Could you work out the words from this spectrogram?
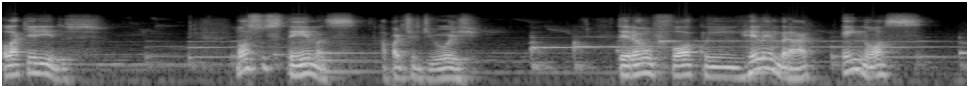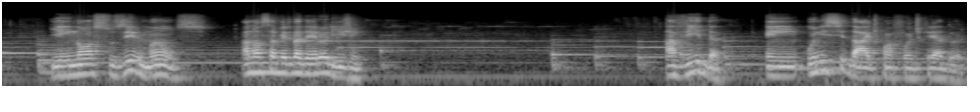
Olá, queridos. Nossos temas, a partir de hoje, terão o foco em relembrar em nós e em nossos irmãos a nossa verdadeira origem. A vida em unicidade com a fonte criadora.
